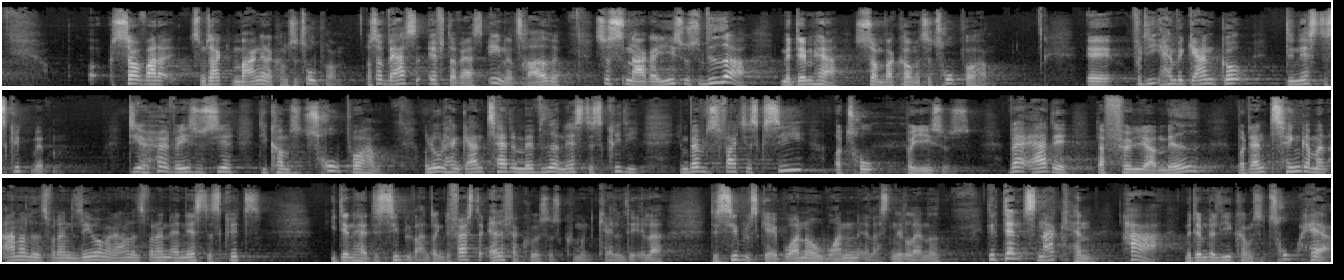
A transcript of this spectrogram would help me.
så var der som sagt mange, der kom til tro på ham. Og så vers efter vers 31, så snakker Jesus videre med dem her, som var kommet til tro på ham. Øh, fordi han vil gerne gå det næste skridt med dem. De har hørt, hvad Jesus siger. De kommer til tro på ham. Og nu vil han gerne tage det med videre næste skridt i. Jamen, hvad vil det faktisk sige at tro på Jesus? Hvad er det, der følger med? Hvordan tænker man anderledes? Hvordan lever man anderledes? Hvordan er næste skridt? I den her disciplevandring. Det første alfakursus, kunne man kalde det, eller discipleskab 101, eller sådan et eller andet. Det er den snak, han har med dem, der lige er kommet til tro her.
